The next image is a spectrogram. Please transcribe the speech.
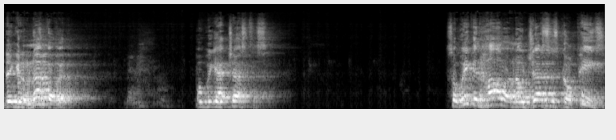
Didn't get enough of it, but we got justice. So we can holler no justice, no peace,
